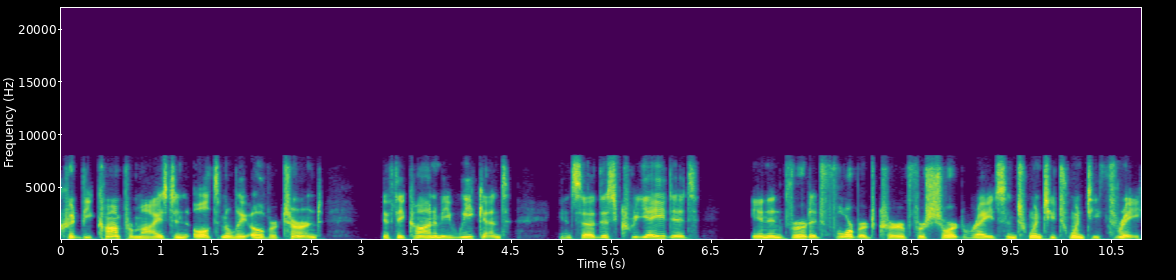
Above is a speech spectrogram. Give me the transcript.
could be compromised and ultimately overturned if the economy weakened. And so this created an inverted forward curve for short rates in 2023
